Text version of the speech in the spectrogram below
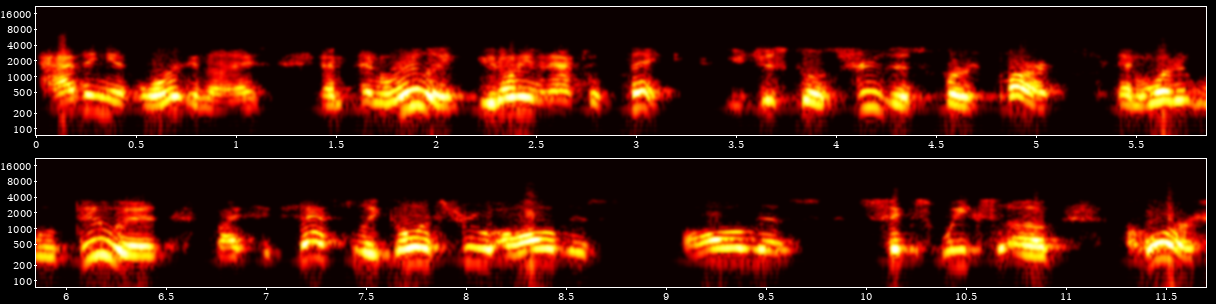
having it organized, and, and really, you don't even have to think. You just go through this first part, and what it will do is, by successfully going through all this, all this six weeks of course,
